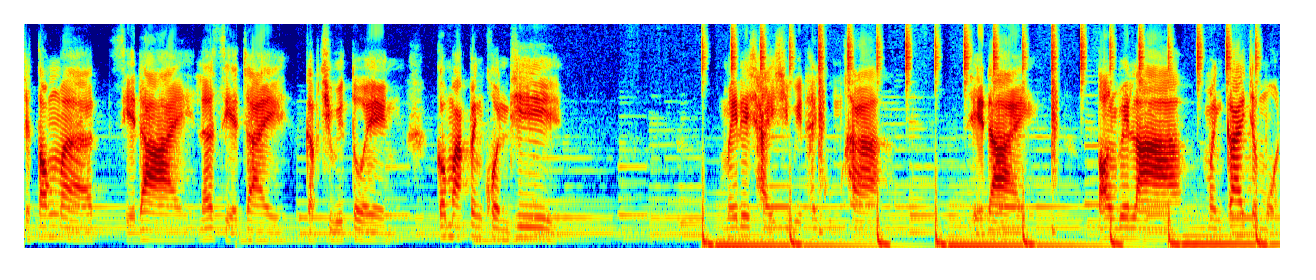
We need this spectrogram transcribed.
จะต้องมาเสียดายและเสียใจกับชีวิตตัวเอง ก็มักเป็นคนที่ไม่ได้ใช้ชีวิตให้คุ้มค่า เสียดาย ตอนเวลามันใกล้จะหมด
